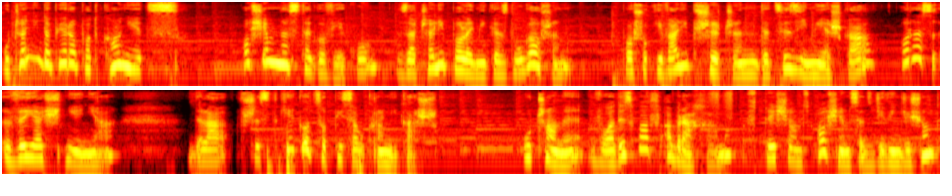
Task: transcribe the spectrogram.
Uczeni dopiero pod koniec XVIII wieku zaczęli polemikę z Długoszem. Poszukiwali przyczyn decyzji Mieszka oraz wyjaśnienia dla wszystkiego, co pisał kronikarz. Uczony Władysław Abraham w 1890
